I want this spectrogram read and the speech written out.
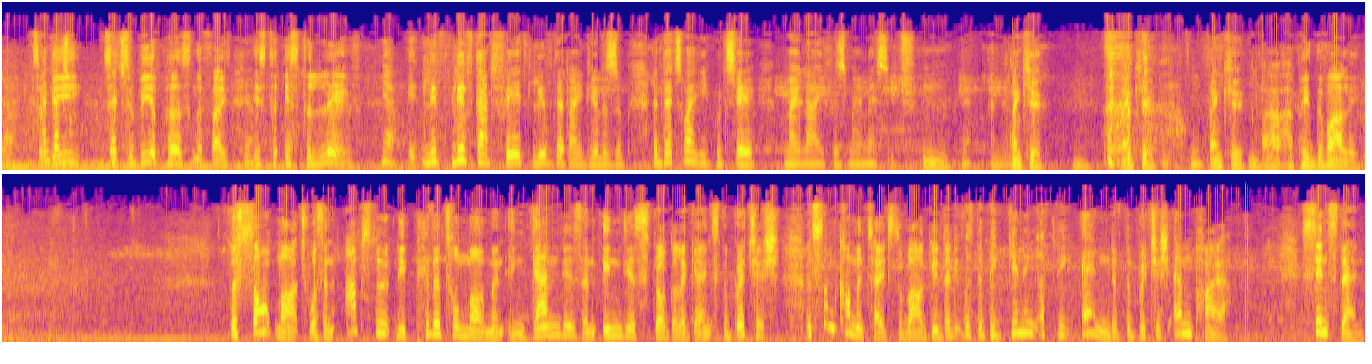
Yeah. to And be to, to be a person of faith is to is to live Yeah, live, live that faith, live that idealism. And that's why he would say, my life is my message. Mm. Yeah? And then- Thank you. Thank you. Thank you. Uh, Happy Diwali. The Salt March was an absolutely pivotal moment in Gandhi's and India's struggle against the British, and some commentators have argued that it was the beginning of the end of the British Empire. Since then,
